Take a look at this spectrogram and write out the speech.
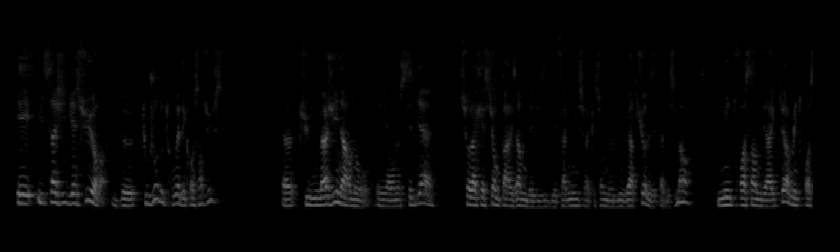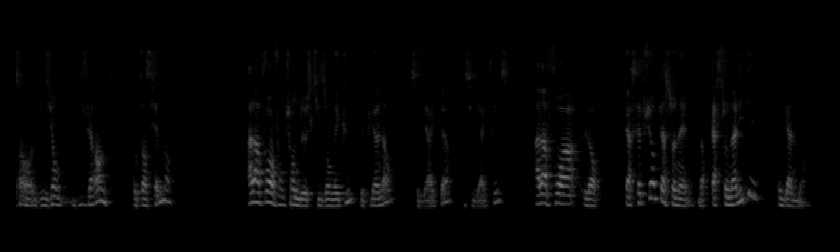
Et il s'agit bien sûr de toujours de trouver des consensus. tu l'imagines, Arnaud, et on le sait bien, sur la question, par exemple, des visites des familles, sur la question de l'ouverture des établissements, 1300 directeurs, 1300 visions différentes potentiellement à la fois en fonction de ce qu'ils ont vécu depuis un an, ces directeurs et ces directrices, à la fois leur perception personnelle, leur personnalité également.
